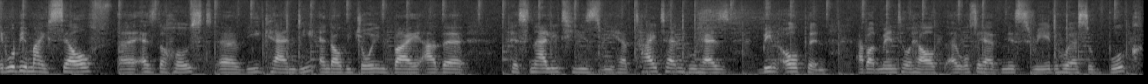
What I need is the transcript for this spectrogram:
It will be myself uh, as the host, uh, V Candy, and I'll be joined by other personalities. We have Titan, who has been open about mental health. I also have Miss Reed, who has a book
